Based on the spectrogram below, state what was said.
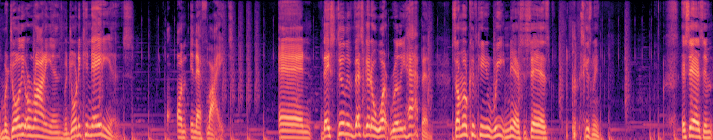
majority Iranians, majority Canadians on in that flight. And they still investigated what really happened. So I'm gonna continue reading this. It says, excuse me. it says, and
